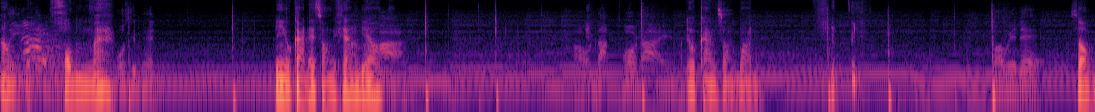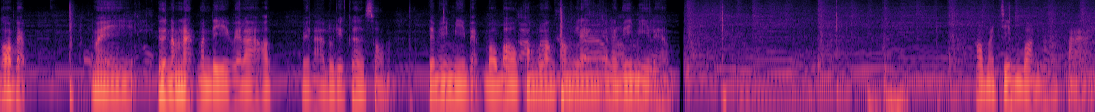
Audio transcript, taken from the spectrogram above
อ้าแบบคมมาก มีโอกาสได้สองครั้งเดียว ดูการส่งบอล บาเวเดส่งก็แบบไม่คือน้ำหนักมันดีเวลาเขาเวลาลูดิเกอร์ส่ง จะไม่มีแบบเบาๆก้องร้องก้องแรงอะไรไม่มีเลยครับเข้ามาจิ้มบอลแล้วก็ปาเก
